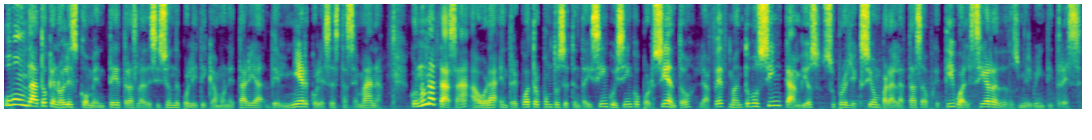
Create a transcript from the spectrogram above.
Hubo un dato que no les comenté tras la decisión de política monetaria del miércoles esta semana. Con una tasa ahora entre 4.75 y 5%, la Fed mantuvo sin cambios su proyección para la tasa objetivo al cierre de 2023.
